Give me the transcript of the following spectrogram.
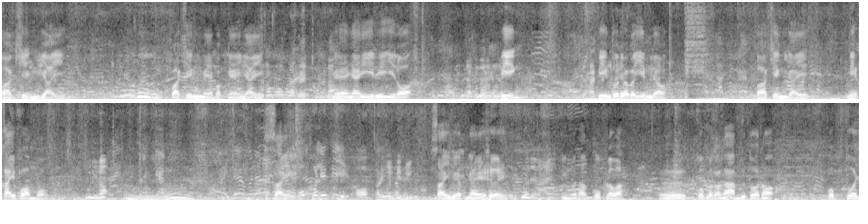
ว่าเข็งใหญ่ปลาเข็งแม่บักใหญ่ๆแม่ใหญ่อีหลีอีเลาะปิ้งปิ้งตัวเดียวก็อิ่มแล้วปลาเข็งใหญ่ มีไข่พร้อมบ่ดูนี่เนาะใส่คุณลิตี้ออกไปมันผิวใส่แบบใหญ่เลยไม่ได้ไรกินมาทางกบแล้ววะเออกบแล้วก็งามอยู่ตัวเนาะกบตัวใ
